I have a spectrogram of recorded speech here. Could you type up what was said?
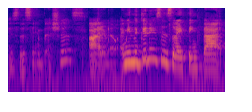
is this ambitious? I don't know. I mean, the good news is that I think that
